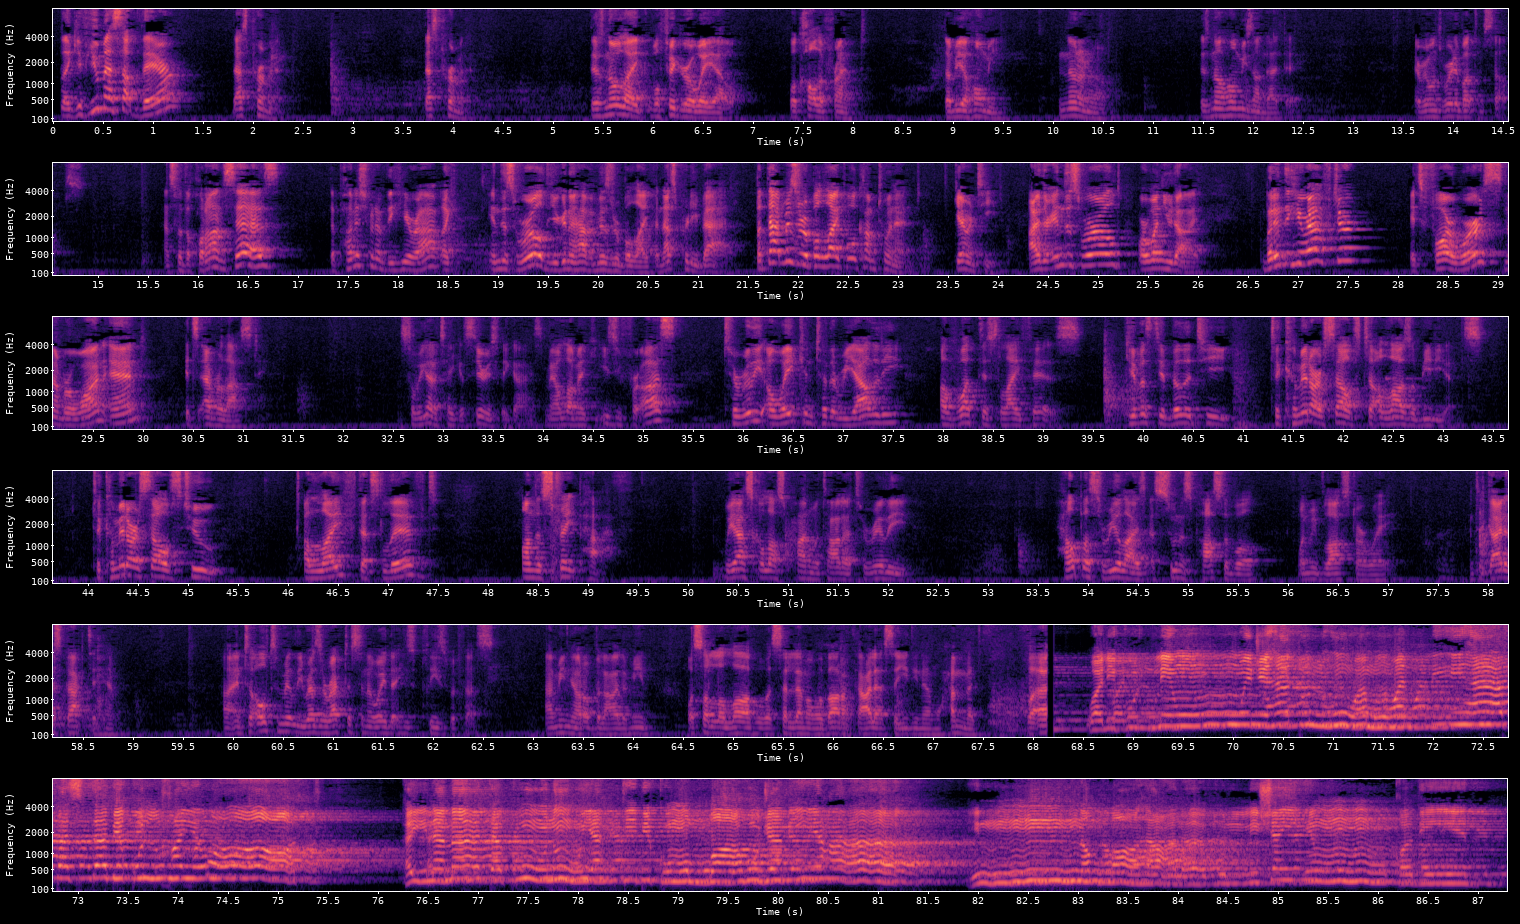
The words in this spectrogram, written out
Like, if you mess up there, that's permanent. That's permanent. There's no like, we'll figure a way out. We'll call a friend. There'll be a homie. No, no, no. There's no homies on that day. Everyone's worried about themselves. And so the Quran says the punishment of the hereafter, like in this world, you're going to have a miserable life, and that's pretty bad. But that miserable life will come to an end, guaranteed. Either in this world or when you die. But in the hereafter, it's far worse, number one, and it's everlasting. So we got to take it seriously, guys. May Allah make it easy for us to really awaken to the reality of what this life is. Give us the ability to commit ourselves to Allah's obedience, to commit ourselves to a life that's lived on the straight path. We ask Allah subhanahu wa ta'ala to really help us realize as soon as possible when we've lost our way and to guide us back to Him uh, and to ultimately resurrect us in a way that He's pleased with us. Ameen ya Rabbil Alameen. وصلى الله وسلم وبارك على سيدنا محمد ولكل وجهة هو موليها فاستبقوا الخيرات أينما تكونوا يأت بكم الله جميعا. إن الله على كل شيء قدير.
